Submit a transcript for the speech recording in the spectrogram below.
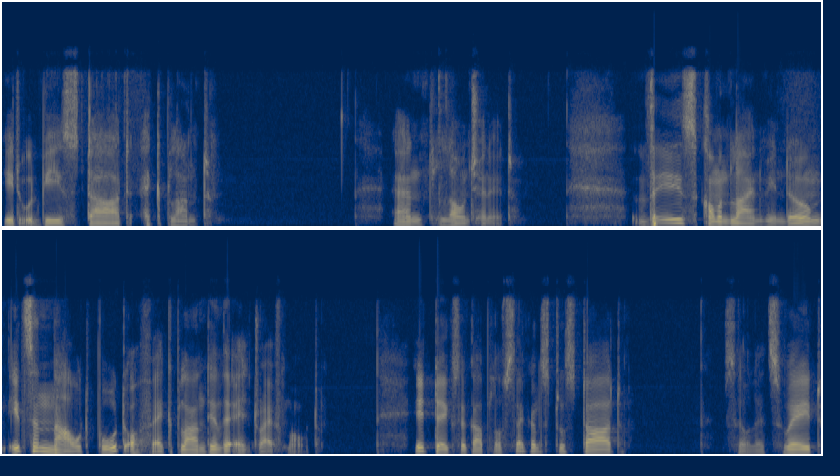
It would be start eggplant and launching it. This command line window, it's an output of eggplant in the EggDrive mode. It takes a couple of seconds to start. So let's wait.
